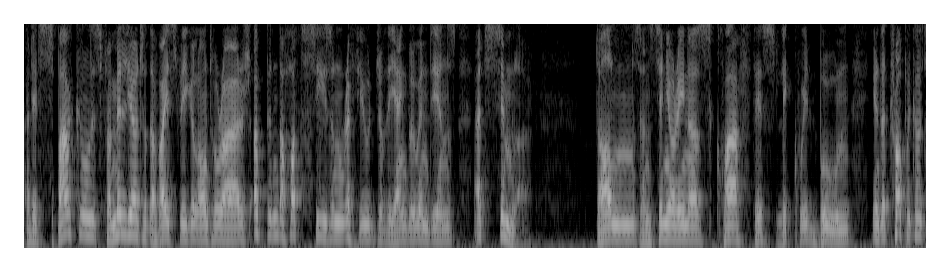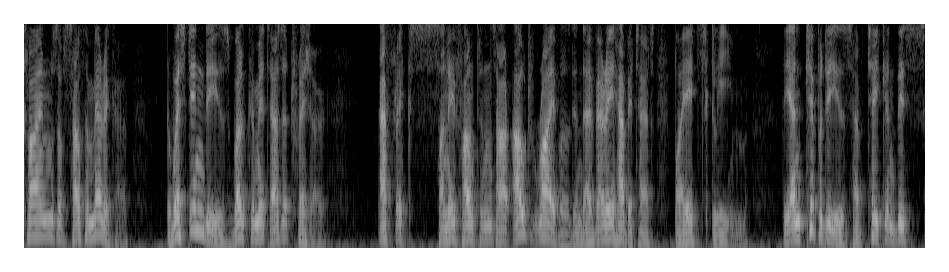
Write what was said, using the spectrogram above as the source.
and its sparkle is familiar to the viceregal entourage up in the hot season refuge of the Anglo Indians at Simla. Dons and signorinas quaff this liquid boon in the tropical climes of South America. The West Indies welcome it as a treasure. Afric's sunny fountains are outrivaled in their very habitat by its gleam. The Antipodes have taken this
